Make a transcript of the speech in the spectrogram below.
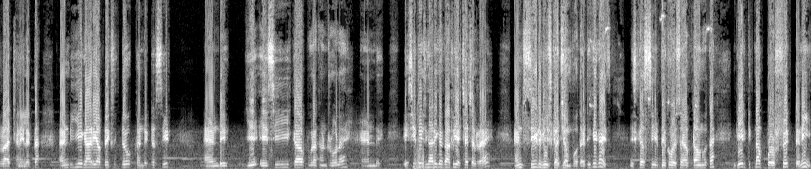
थोड़ा अच्छा नहीं लगता। एंड ये गाड़ी आप देख सकते हो कंडक्टर सीट एंड ये एसी का पूरा कंट्रोल है एंड एसी तो इस गाड़ी का काफ़ी अच्छा चल रहा है एंड सीट भी इसका जंप होता है, ठीक है गाइस इसका सीट देखो ऐसे अप डाउन होता है। गेयर कितना परफेक्ट है, नहीं?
